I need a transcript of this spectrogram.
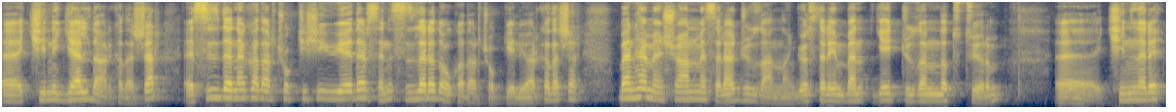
e, kini geldi arkadaşlar. E, siz de ne kadar çok kişiyi üye ederseniz sizlere de o kadar çok geliyor arkadaşlar. Ben hemen şu an mesela cüzdandan göstereyim. Ben Gate cüzdanında tutuyorum. E, kinleri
